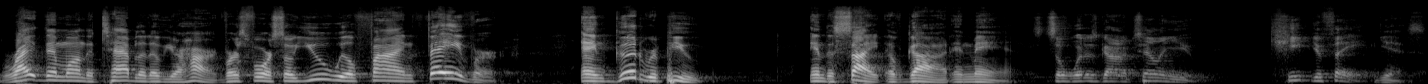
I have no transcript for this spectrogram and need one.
write them on the tablet of your heart verse 4 so you will find favor and good repute in the sight of God and man So, what is God telling you? Keep your faith. yes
